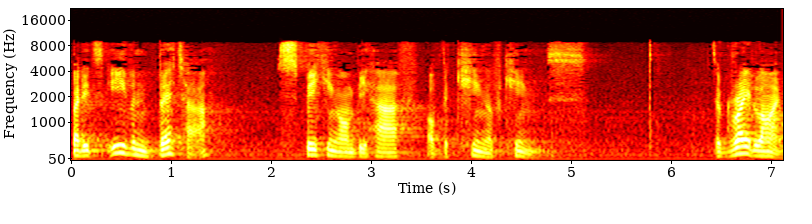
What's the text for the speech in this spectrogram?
but it's even better speaking on behalf of the King of Kings. It's a great line.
